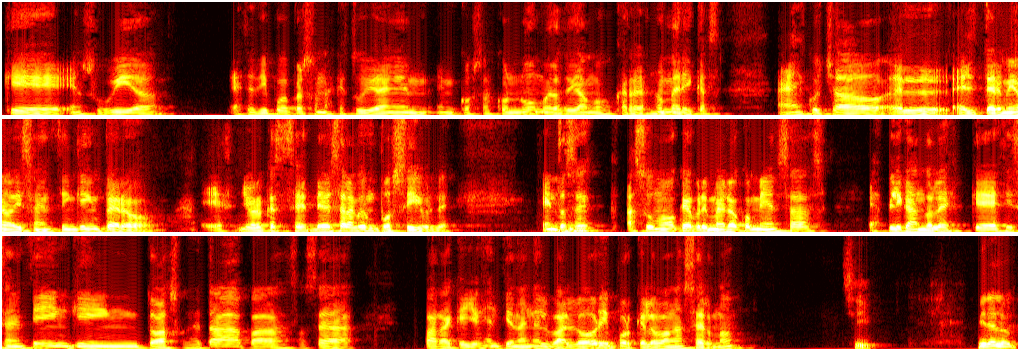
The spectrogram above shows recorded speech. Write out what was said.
que en su vida, este tipo de personas que estudian en, en cosas con números, digamos, carreras numéricas, han escuchado el, el término design thinking, pero es- yo creo que se- debe ser algo imposible. Entonces, asumo que primero comienzas explicándoles qué es design thinking, todas sus etapas, o sea, para que ellos entiendan el valor y por qué lo van a hacer, ¿no? Sí. Mira, lo-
